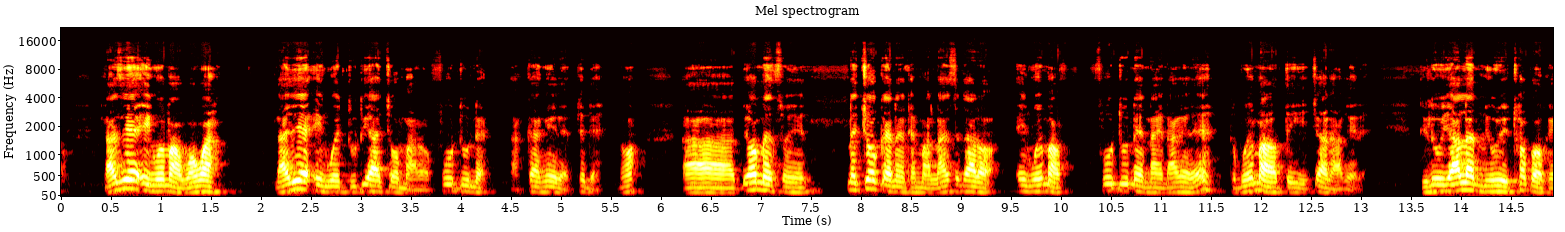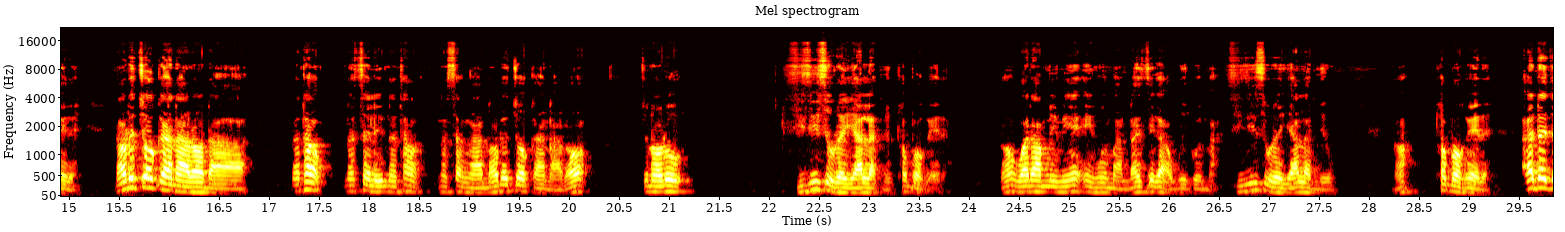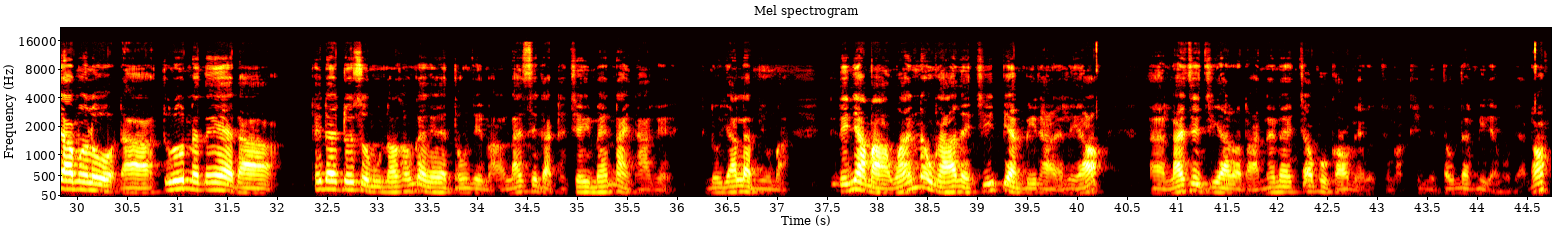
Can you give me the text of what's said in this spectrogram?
လာစီရဲ့အိမ်ခွဲမှာ1-1 လာစီရဲ့အိမ်ခွဲဒုတိယကြော့မှာတော့4-2နဲ့ကန်ခဲ့တယ်ဖြစ်တယ်နော်အာပြောမယ်ဆိုရင်နှစ်ကြော့ကန်တဲ့ထဲမှာလာစီကတော့အိမ်ခွဲမှာ4-2နဲ့နိုင်ထားခဲ့တယ်တပွဲမှာတော့တေးကြထားခဲ့တယ်ဒီလိုရလက်မျိုးတွေထွက်ပေါ်ခဲ့တယ်နောက်တစ်ကြော့ကန်တာတော့ဒါ2024 2025နောက်တစ်ကြော့ကန်တာတော့ကျွန်တော်တို့စီစီဆိုတဲ့ရလက်မျိုးထွက်ပေါ်ခဲ့တယ်နော်ဝါဒါမင်မရဲ့အိမ်ဝင်မှာလိုက်စစ်ကအဝေးကွင်းမှာစီစီဆိုတဲ့ရလက်မျိုးနော်ထွက်ပေါ်ခဲ့တယ် အဲ့ဒါကြောင့်မလို့ဒါသူတို့နှစ်သိန်းရဲ့ဒါထိတဲ့တွဲဆိုမှုနောက်ဆုံးကန်ခဲ့တဲ့၃ချိန်မှာလိုက်စစ်ကတစ်ချိန်ပဲနိုင်ထားခဲ့တယ်ဒီလိုရလက်မျိုးမှာဒီညမှာ1.50ကြီးပြန်ပေးထားတယ်လေရောအဲလိုက်စစ်ကြီးကတော့ဒါနည်းနည်းကြောက်ဖို့ကောင်းတယ်လို့ကျွန်တော်ထင်မြင်သုံးသပ်မိတယ်ပေါ့ဗျာနော်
